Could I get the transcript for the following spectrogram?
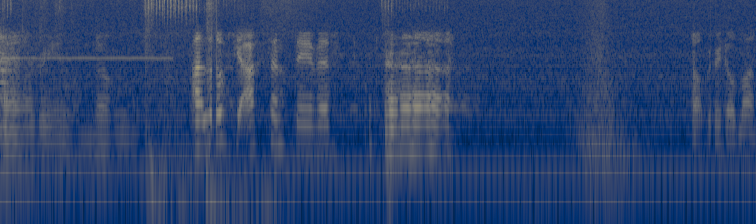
Everyone knows. I loved your accent, David. Not very dull, man.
